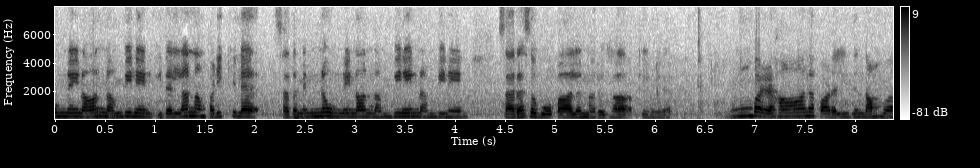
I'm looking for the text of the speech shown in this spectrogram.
உன்னை நான் நம்பினேன்? இதெல்லாம் நான் படிக்கல. சதமென்ன உன்னை நான் நம்பினேன்? நம்பினேன். சரசகோபாலன் மருகா அப்படிங்கிற ரொம்ப அழகான பாடல். இது நம்ம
